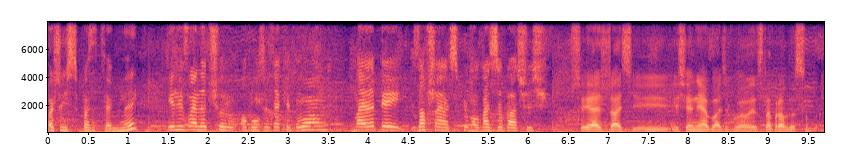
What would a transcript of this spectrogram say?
oczywiście pozytywnych. Jeden z najlepszych obozów, jakie było. Najlepiej zawsze spróbować zobaczyć. Przyjeżdżać i, i się nie bać, bo jest naprawdę super.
